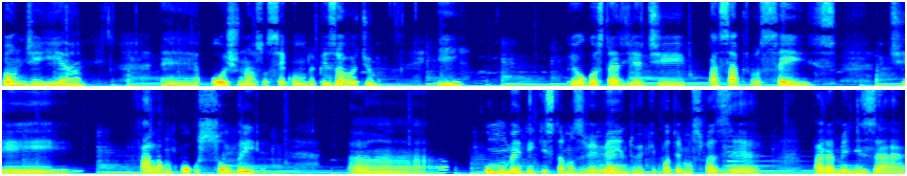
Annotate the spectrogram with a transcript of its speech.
Bom dia, é, hoje nosso segundo episódio e eu gostaria de passar para vocês, de falar um pouco sobre uh, o momento em que estamos vivendo e o que podemos fazer para amenizar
